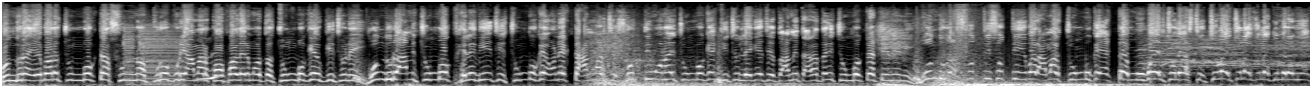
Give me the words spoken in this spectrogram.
বন্ধুরা এবারও চুম্বকটা শূন্য পুরোপুরি আমার কপালের মতো চুম্বকেও কিছু নেই। বন্ধুরা আমি চুম্বক ফেলে দিয়েছি চুম্বকে অনেক টান মারছে। সত্যি মনে হয় চুম্বকে কিছু লেগেছে তো আমি তাড়াতাড়ি চুম্বকটা টেনে নিই। বন্ধুরা সত্যি সত্যি এবার আমার চুম্বকে একটা মোবাইল চলে আসছে। চলাই চলাই চলাই ক্যামেরা নিয়ে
